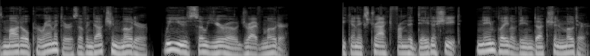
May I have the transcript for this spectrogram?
As model parameters of induction motor, we use SEW Eurodrive motor. We can extract from the datasheet, nameplate of the induction motor.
